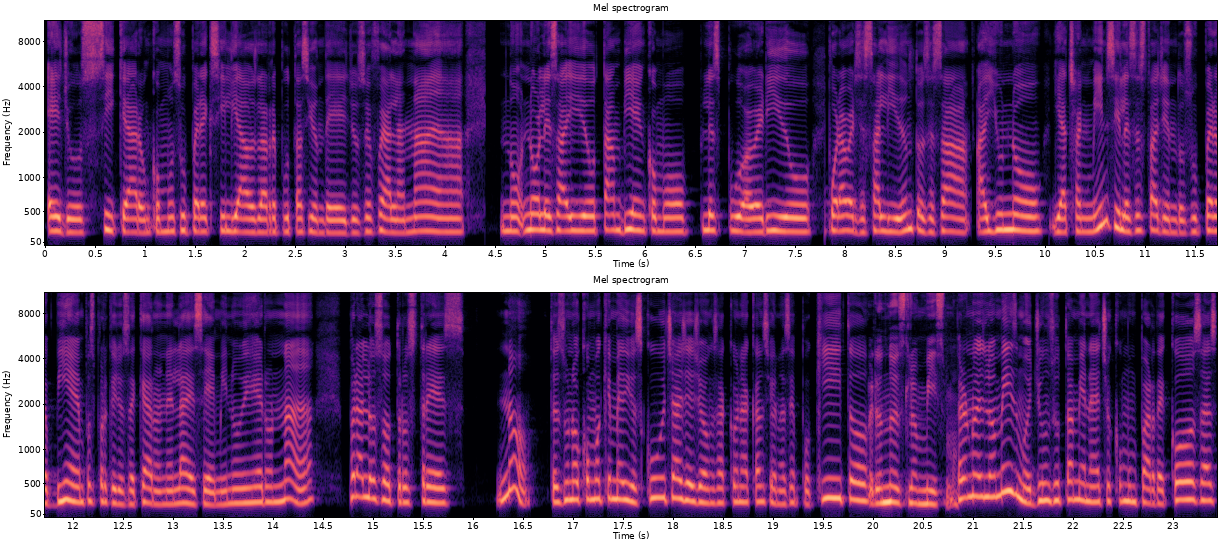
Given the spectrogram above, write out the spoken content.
ellos sí quedaron como súper exiliados, la reputación de ellos se fue a la nada, no, no les ha ido tan bien como les pudo haber ido por haberse salido, entonces a, a You y a Changmin sí les está yendo súper bien, pues porque ellos se quedaron en la SM y no dijeron nada, pero a los otros tres no. Entonces uno como que medio escucha, Jong sacó una canción hace poquito. Pero no es lo mismo. Pero no es lo mismo. Junsu también ha hecho como un par de cosas.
